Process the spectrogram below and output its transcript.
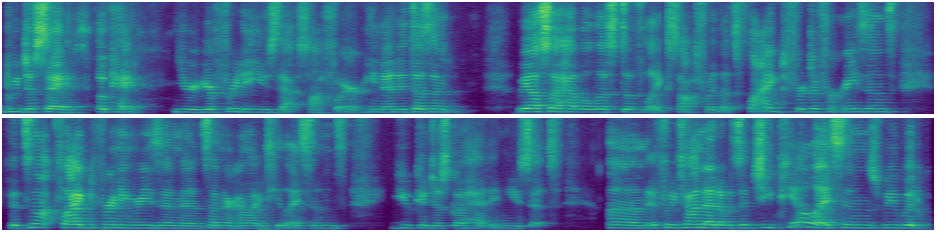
we just say, okay, you're, you're free to use that software, you know, and it doesn't, we also have a list of like software that's flagged for different reasons. If it's not flagged for any reason and it's under MIT license, you can just go ahead and use it. Um, if we found out it was a GPL license, we would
